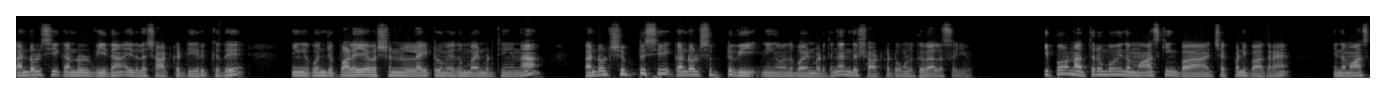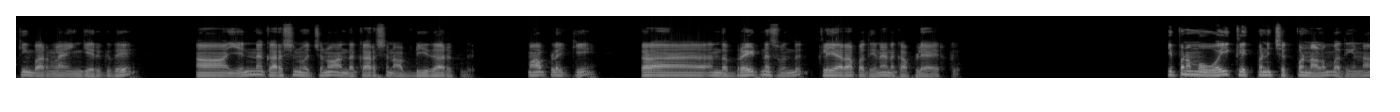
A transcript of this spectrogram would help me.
Control C, control V தான் இதில் ஷார்ட்கட் இருக்குது. நீங்கள் கொஞ்சம் பழைய வெர்ஷன் லைட் ரூம் எதுவும் பயன்படுத்திங்கன்னா control shift C, control shift V நீங்கள் வந்து பயன்படுத்துங்க. இந்த ஷார்ட்கட் உங்களுக்கு வேலை செய்யும். இப்போ நான் திரும்பவும் இந்த மாஸ்கிங் பா செக் பண்ணி பார்க்குறேன். இந்த மாஸ்கிங் பாருங்களேன், இங்கே இருக்குது. என்ன கரெக்ஷன் வச்சேனோ, அந்த கரெக்ஷன் அப்படியே தான் இருக்குது. மாப்பிள்ளைக்கு அந்த பிரைட்னஸ் வந்து கிளியராக பார்த்தீங்கன்னா, எனக்கு அப்ளை ஆயிருக்கு. இப்போ நம்ம ஒய் கிளிக் பண்ணி செக் பண்ணாலும் பார்த்தீங்கன்னா,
